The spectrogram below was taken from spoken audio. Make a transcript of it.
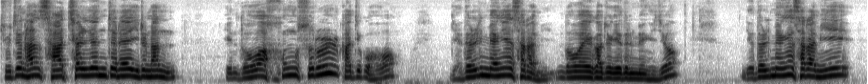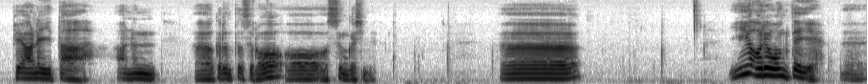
주전 한 4천년 전에 일어난 노아 홍수를 가지고 여덟 명의 사람이 노아의 가족 여덟 명이죠. 여덟 명의 사람이 배 안에 있다 하는 어, 그런 뜻으로 어, 쓴 것입니다. 어, 이 어려운 때에 예,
